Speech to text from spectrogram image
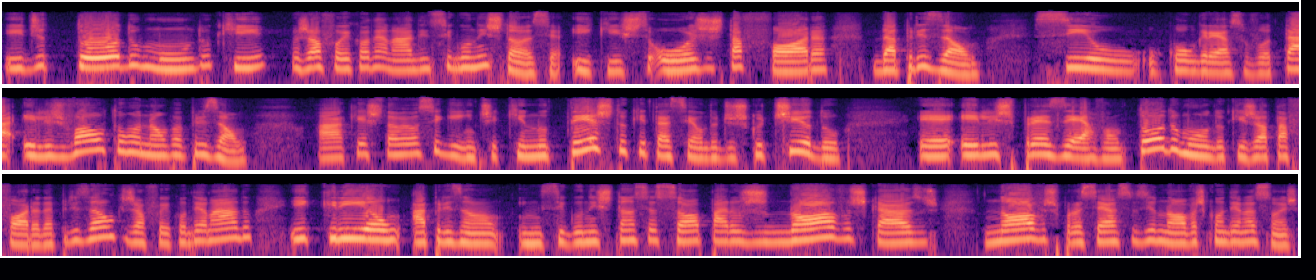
e de todo mundo que já foi condenado em segunda instância e que hoje está fora da prisão se o, o Congresso votar, eles voltam ou não para a prisão. A questão é o seguinte, que no texto que está sendo discutido, é, eles preservam todo mundo que já está fora da prisão, que já foi condenado, e criam a prisão em segunda instância só para os novos casos, novos processos e novas condenações.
